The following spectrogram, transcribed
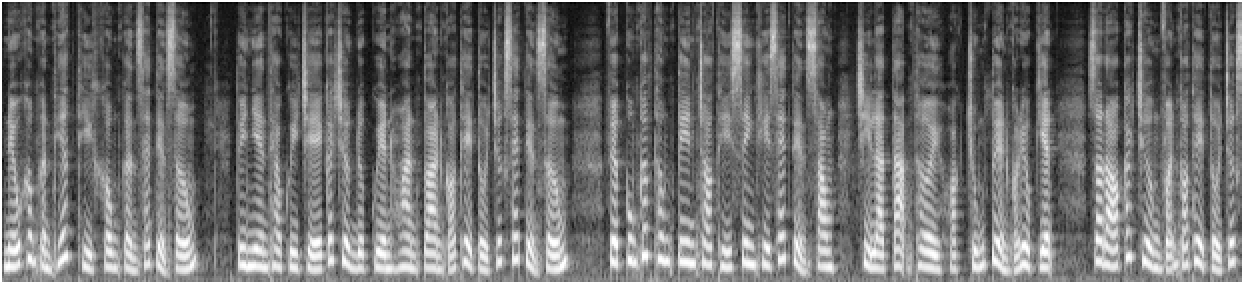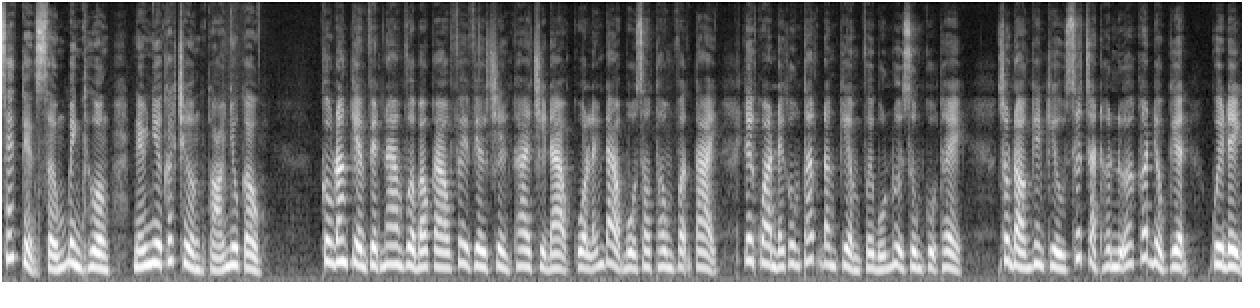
nếu không cần thiết thì không cần xét tuyển sớm. Tuy nhiên, theo quy chế, các trường được quyền hoàn toàn có thể tổ chức xét tuyển sớm. Việc cung cấp thông tin cho thí sinh khi xét tuyển xong chỉ là tạm thời hoặc trúng tuyển có điều kiện. Do đó, các trường vẫn có thể tổ chức xét tuyển sớm bình thường nếu như các trường có nhu cầu. Cục Đăng kiểm Việt Nam vừa báo cáo về việc triển khai chỉ đạo của lãnh đạo Bộ Giao thông Vận tải liên quan đến công tác đăng kiểm với bốn nội dung cụ thể, trong đó nghiên cứu siết chặt hơn nữa các điều kiện, quy định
